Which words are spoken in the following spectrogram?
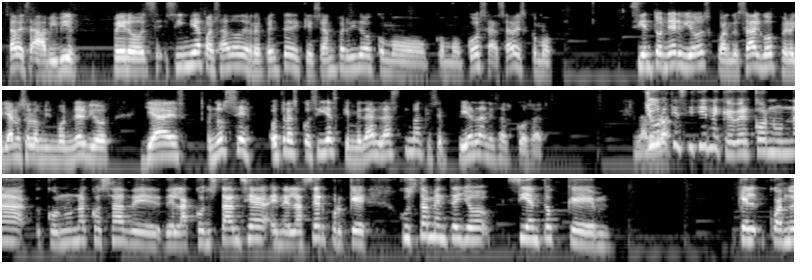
¿sabes? A vivir. Pero sí, sí me ha pasado de repente de que se han perdido como, como cosas, ¿sabes? Como siento nervios cuando salgo, pero ya no son los mismos nervios, ya es, no sé, otras cosillas que me da lástima que se pierdan esas cosas. La Yo verdad. creo que sí tiene que ver con una, con una cosa de, de la constancia en el hacer, porque justamente yo siento que, que cuando,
